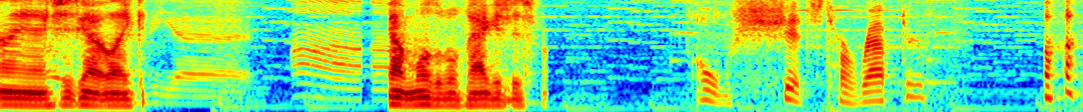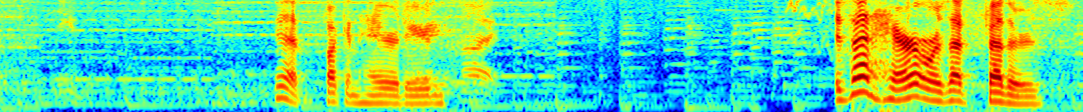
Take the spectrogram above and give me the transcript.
Oh yeah, she's got like uh, got multiple packages from Oh shit, it's Staraptor. yeah, fucking hair, dude. Is that hair or is that feathers? Feathers.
